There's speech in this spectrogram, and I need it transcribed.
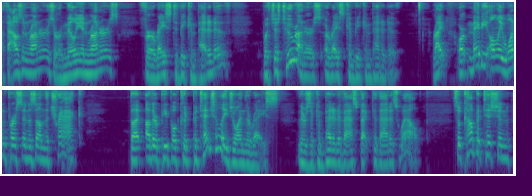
a thousand runners or a million runners for a race to be competitive. With just two runners, a race can be competitive, right? Or maybe only one person is on the track, but other people could potentially join the race. There's a competitive aspect to that as well. So competition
